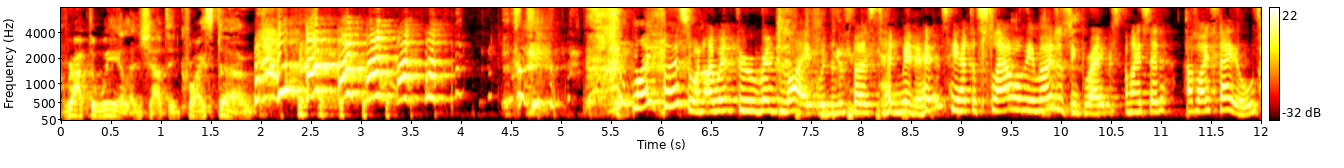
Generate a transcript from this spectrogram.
grabbed the wheel and shouted, Christ no. My first one, I went through a red light within the first 10 minutes. He had to slam on the emergency brakes, and I said, Have I failed?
